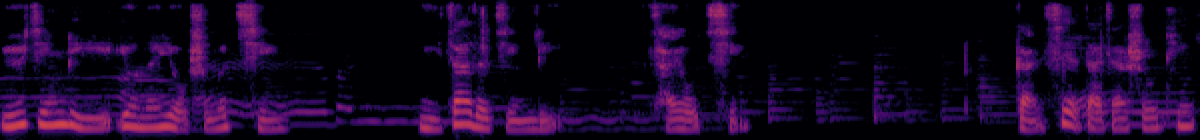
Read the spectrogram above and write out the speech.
雨井里又能有什么情？你在的井里才有情。感谢大家收听。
